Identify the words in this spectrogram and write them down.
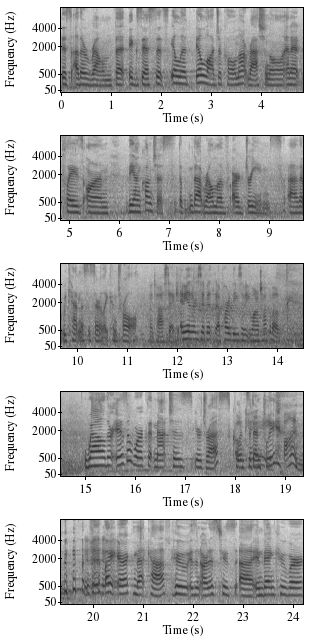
this other realm that exists. That's Ill- illogical, not rational, and it plays on the unconscious, the, that realm of our dreams uh, that we can't necessarily control. Fantastic. Any other exhibit, uh, part of the exhibit you want to talk about? Well, there is a work that matches your dress, coincidentally. Okay, fun. by Eric Metcalfe, who is an artist who's uh, in Vancouver.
